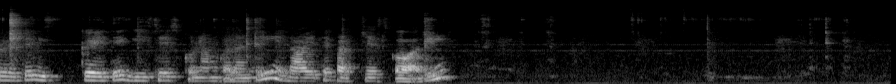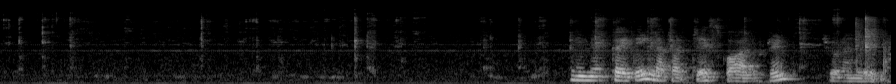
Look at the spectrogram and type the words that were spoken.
ఇప్పుడైతే నిక్ అయితే గీసేసుకున్నాం కదండి. ఇలా అయితే కట్ చేసుకోవాలి. ఈ నెక్ అయితే ఇలా కట్ చేసుకోవాలి ఫ్రెండ్స్. చూడండి ఇలా.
